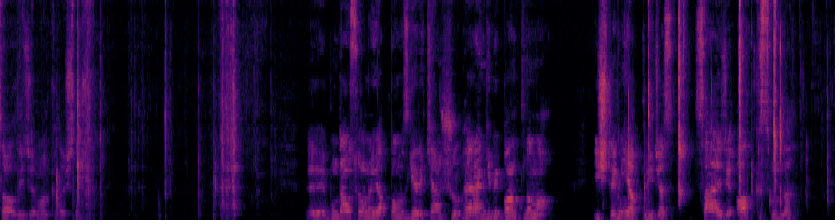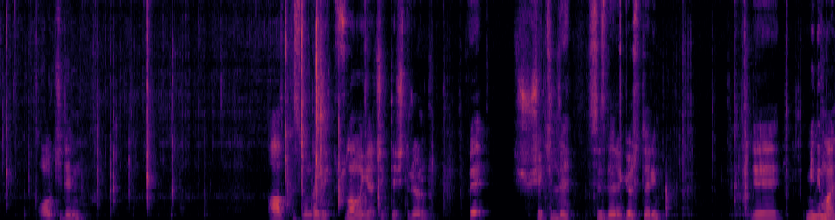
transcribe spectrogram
sağlayacağım arkadaşlar. Ee, bundan sonra yapmamız gereken şu. Herhangi bir bantlama işlemi yapmayacağız. Sadece alt kısmında orkidenin alt kısmında bir sulama gerçekleştiriyorum. Ve şu şekilde sizlere göstereyim. Ee, minimal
